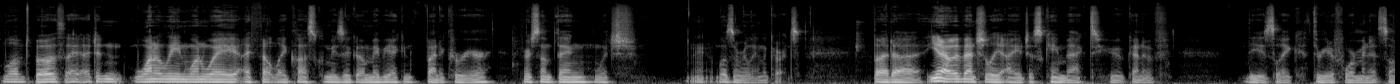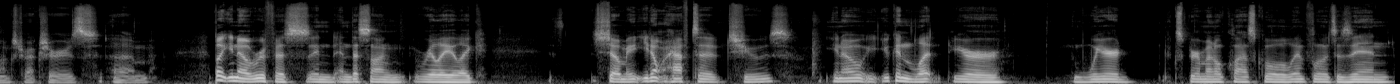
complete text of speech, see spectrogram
loved both. I, I didn't want to lean one way. I felt like classical music. Oh, maybe I can find a career or something, which eh, wasn't really in the cards. But uh, you know, eventually, I just came back to kind of these like three to four minute song structures. Um, but you know, Rufus and and this song really like show me you don't have to choose. You know, you can let your weird experimental classical influences in.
